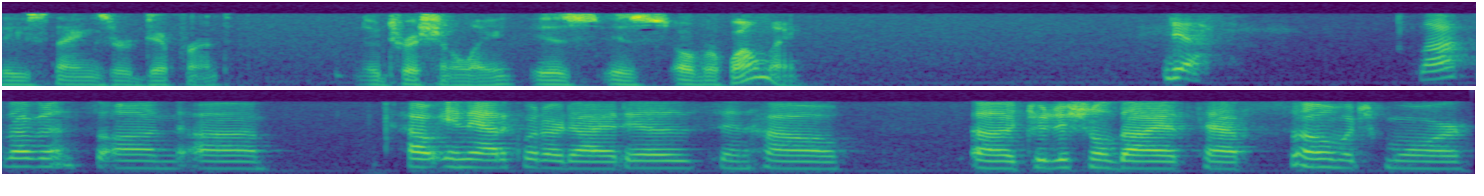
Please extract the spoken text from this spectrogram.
these things are different nutritionally is is overwhelming. Yes. Lots of evidence on uh, how inadequate our diet is and how uh, traditional diets have so much more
